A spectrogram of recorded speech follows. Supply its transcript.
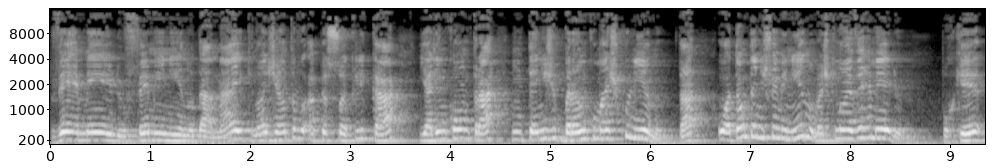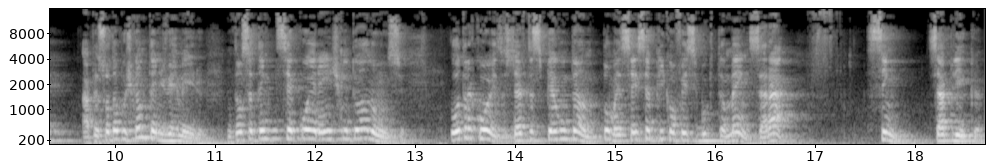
vermelho feminino da Nike, não adianta a pessoa clicar e ali encontrar um tênis branco masculino, tá? Ou até um tênis feminino, mas que não é vermelho, porque a pessoa está buscando tênis vermelho. Então, você tem que ser coerente com o teu anúncio. Outra coisa, você deve estar se perguntando, pô, mas isso aí se aplica ao Facebook também? Será? Sim, se aplica.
